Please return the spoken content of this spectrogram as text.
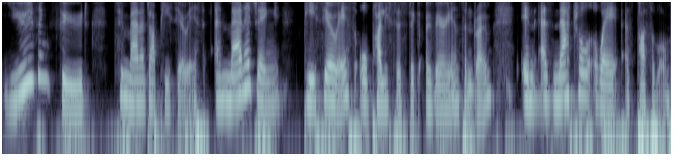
using food to manage our PCOS and managing PCOS or polycystic ovarian syndrome in as natural a way as possible.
